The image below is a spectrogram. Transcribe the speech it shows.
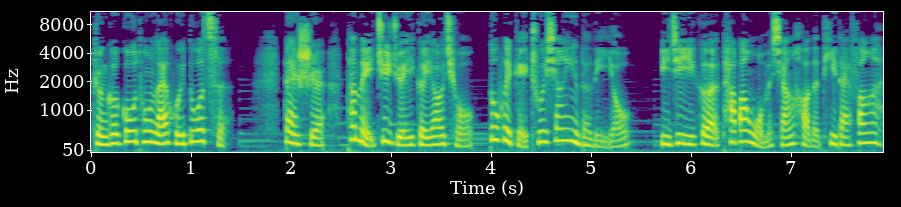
整个沟通来回多次，但是他每拒绝一个要求，都会给出相应的理由，以及一个他帮我们想好的替代方案。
